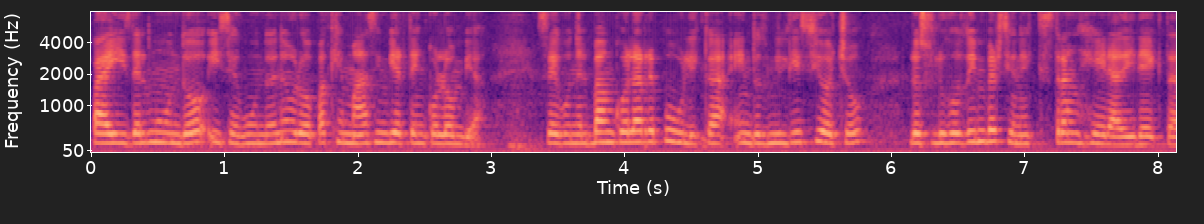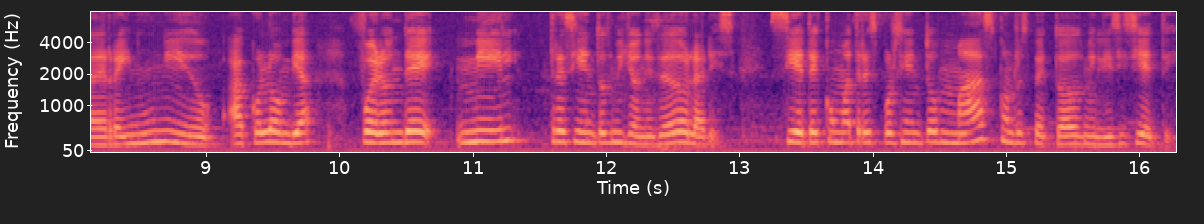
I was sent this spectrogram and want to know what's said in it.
país del mundo y segundo en Europa que más invierte en Colombia. Según el Banco de la República, en 2018, los flujos de inversión extranjera directa de Reino Unido a Colombia fueron de 1.300 millones de dólares, 7,3% más con respecto a 2017.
